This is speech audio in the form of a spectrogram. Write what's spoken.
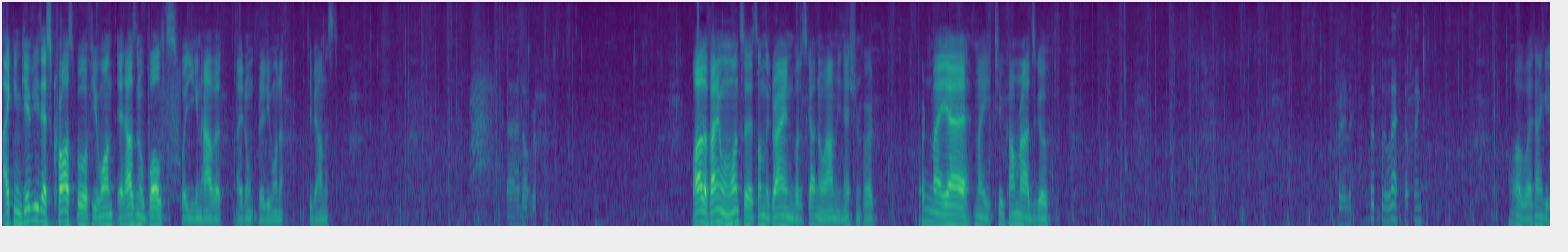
I can give you this crossbow if you want. It has no bolts, but you can have it. I don't really want it, to be honest. Nah, not really. Well, if anyone wants it, it's on the ground, but it's got no ammunition for it. Where did my uh my two comrades go? really. To the left, I think. Oh, well, thank you.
